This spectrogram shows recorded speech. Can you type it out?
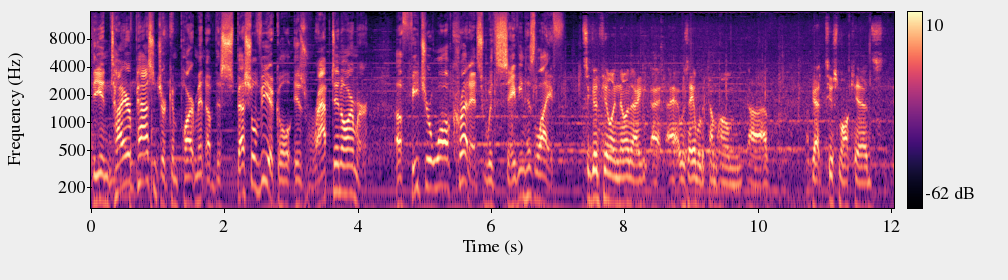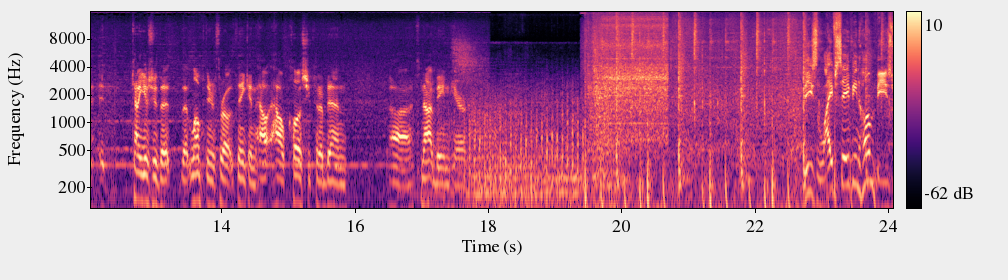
The entire passenger compartment of this special vehicle is wrapped in armor, a feature Wall credits with saving his life. It's a good feeling knowing that I, I, I was able to come home. Uh, I've got two small kids. It kind of gives you that, that lump in your throat thinking how, how close you could have been uh, to not being here. These life-saving Humvees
